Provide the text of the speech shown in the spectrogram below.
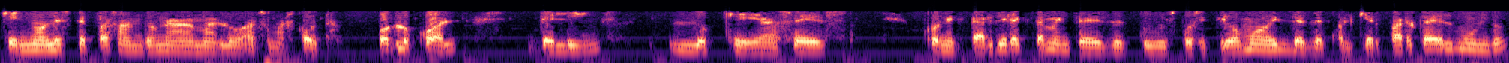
que no le esté pasando nada malo a su mascota. Por lo cual, The Link lo que hace es conectar directamente desde tu dispositivo móvil, desde cualquier parte del mundo,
